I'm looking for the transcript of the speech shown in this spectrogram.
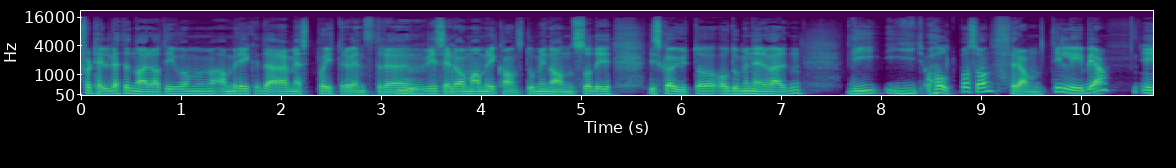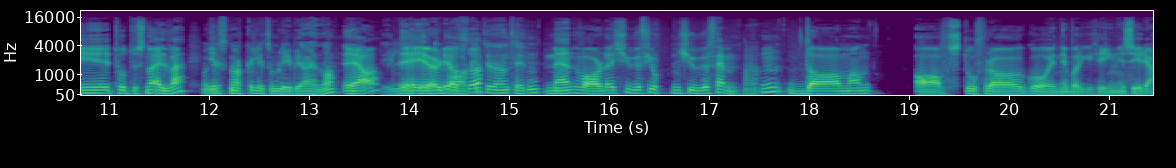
forteller dette narrativet om Amerika, det er mest på ytre venstre, mm. vi ser det om amerikansk dominans, og de, de skal ut og, og, dominere verden. De holdt på sånn fram til Libya i 2011. Og de snakker litt om Libya ennå. Ja, de det gjør de også. Men var det 2014-2015 ja. da man avsto fra å gå inn i borgerkrigen i Syria?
